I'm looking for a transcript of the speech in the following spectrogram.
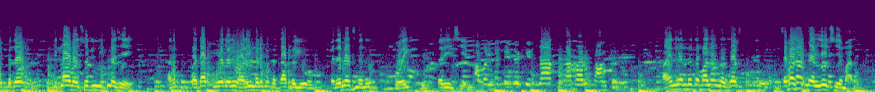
એ બધો કેટલા વર્ષોથી નીકળે છે. અને બધા પૂર્વજો હળી મળીને બધા ભાઈઓ રમે છે અને ભોઈ કરીએ છીએ કેટલા કલાકારો કામ કરે એની અંદર તમારો લગભગ સમસ્ત મહેલો છે અમારા.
